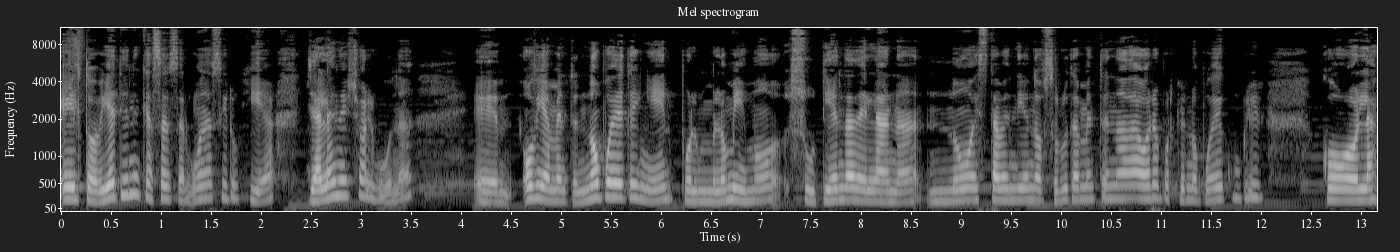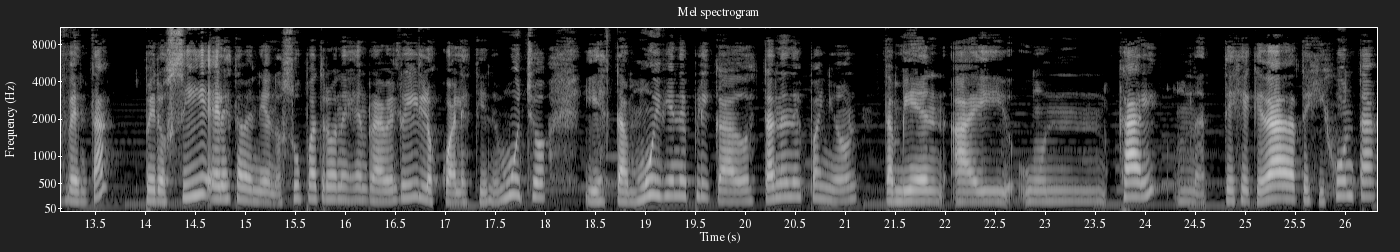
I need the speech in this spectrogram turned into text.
Él todavía tiene que hacerse alguna cirugía, ya le han hecho alguna, Em, obviamente no puede teñir, por lo mismo su tienda de lana no está vendiendo absolutamente nada ahora porque no puede cumplir con las ventas, pero sí él está vendiendo sus patrones en Ravelry, los cuales tiene mucho y está muy bien explicado, están en español. También hay un cal, una teje quedada, junta,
